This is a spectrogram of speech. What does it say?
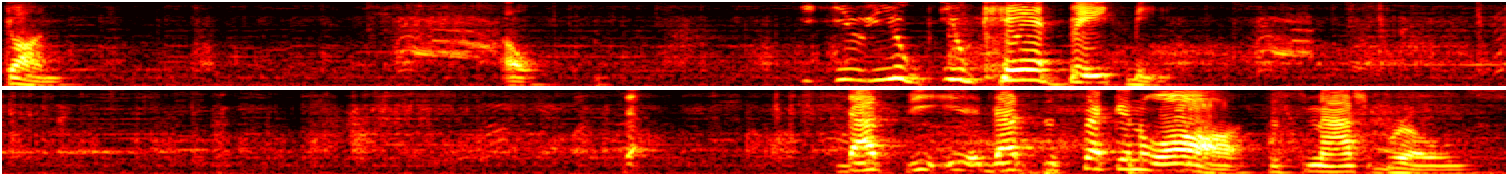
gun. Oh. You, you, you can't bait me. That's the, that's the second law to Smash Bros.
